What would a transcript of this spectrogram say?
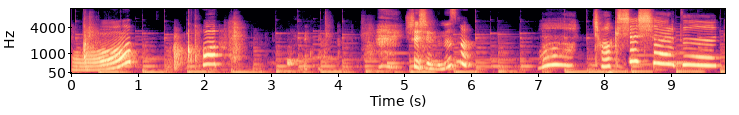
Hop. Hop. Şaşırdınız mı? Oo, çok şaşırdık.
